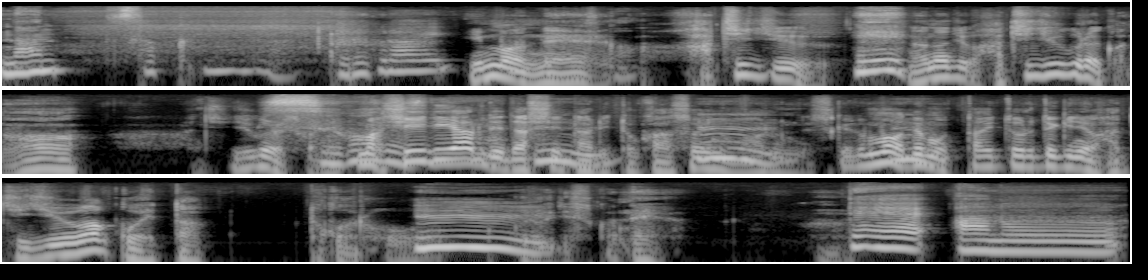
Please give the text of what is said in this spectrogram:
何作品ぐらい？どれぐらい今ねなんですか、80、え？70、80ぐらいかな。80ぐらいですかね。すごいまあ CDR で出してたりとか、そういうのもあるんですけど、まあうんでもタイトル的には80は超えたところうぐらんい。ですかね。で、あのー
